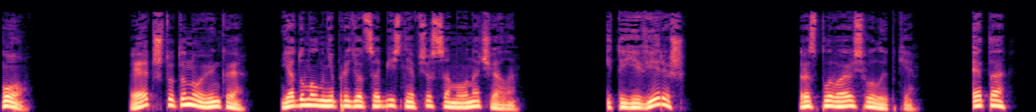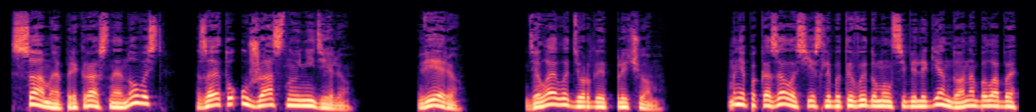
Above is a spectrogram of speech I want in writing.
«О, это что-то новенькое. Я думал, мне придется объяснять все с самого начала». «И ты ей веришь?» Расплываюсь в улыбке. Это самая прекрасная новость за эту ужасную неделю. Верю. Дилайла дергает плечом. Мне показалось, если бы ты выдумал себе легенду, она была бы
